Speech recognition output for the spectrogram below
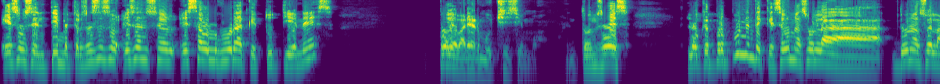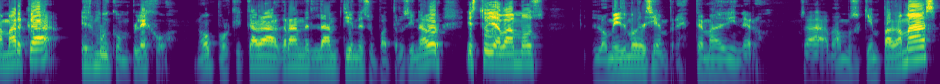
esos centímetros, esa, esa, esa holgura que tú tienes puede variar muchísimo. Entonces, lo que proponen de que sea una sola, de una sola marca es muy complejo, ¿no? Porque cada Grand Slam tiene su patrocinador. Esto ya vamos lo mismo de siempre, tema de dinero. O sea, vamos quién paga más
